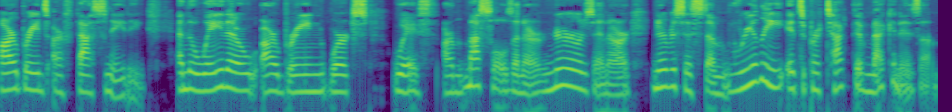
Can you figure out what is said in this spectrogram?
Our brains are fascinating. And the way that our brain works with our muscles and our nerves and our nervous system, really, it's a protective mechanism.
